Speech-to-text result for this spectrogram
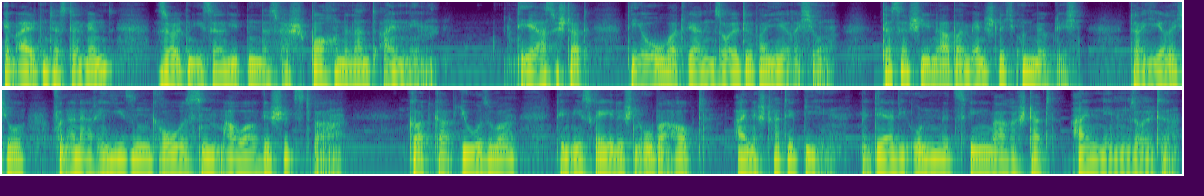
Im Alten Testament sollten Israeliten das versprochene Land einnehmen. Die erste Stadt, die erobert werden sollte, war Jericho. Das erschien aber menschlich unmöglich, da Jericho von einer riesengroßen Mauer geschützt war. Gott gab Josua, dem israelischen Oberhaupt, eine Strategie, mit der er die unbezwingbare Stadt einnehmen sollte.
